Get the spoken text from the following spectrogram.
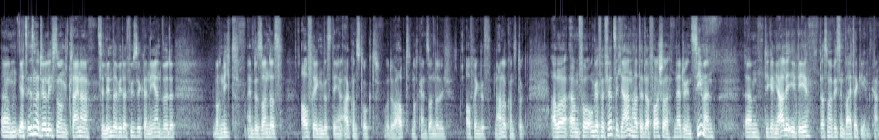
Ähm, jetzt ist natürlich so ein kleiner Zylinder, wie der Physiker nähern würde, noch nicht ein besonders aufregendes DNA-Konstrukt oder überhaupt noch kein sonderlich aufregendes Nanokonstrukt. Aber ähm, vor ungefähr 40 Jahren hatte der Forscher Nadrian Seaman ähm, die geniale Idee, dass man ein bisschen weitergehen kann.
